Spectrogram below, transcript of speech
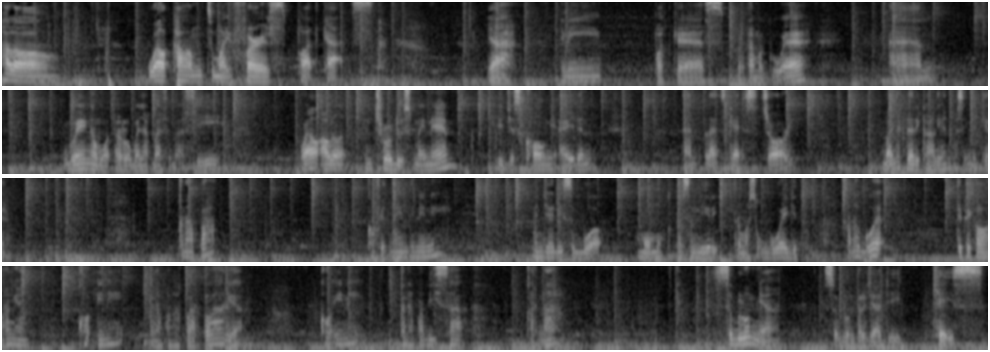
Halo, welcome to my first podcast. ya, ini podcast pertama gue, and gue nggak mau terlalu banyak basa-basi. Well, I will introduce my name. You just call me Aiden, and let's get story. Banyak dari kalian pasti mikir, kenapa COVID-19 ini menjadi sebuah momok tersendiri termasuk gue gitu. Karena gue tipikal orang yang kok ini kenapa nggak kelar-kelar ya? Kok ini kenapa bisa? Karena sebelumnya sebelum terjadi case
